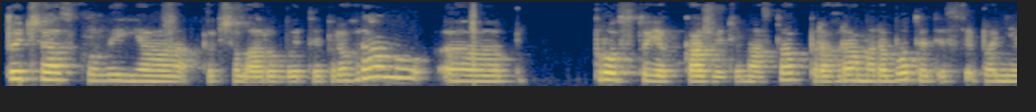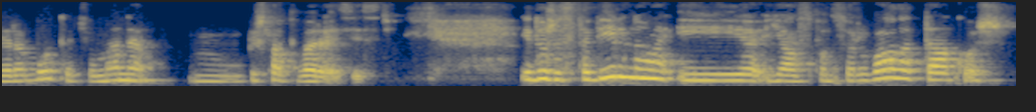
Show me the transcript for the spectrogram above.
В той час, коли я почала робити програму, е, просто, як кажуть у нас, так, програма работает, якщо работать, у мене пішла тверезість. І дуже стабільно, і я спонсорувала також.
